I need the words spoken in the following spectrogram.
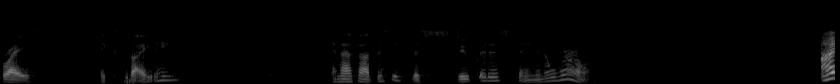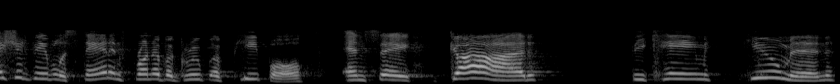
Christ exciting. And I thought, this is the stupidest thing in the world. I should be able to stand in front of a group of people and say, God became human,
